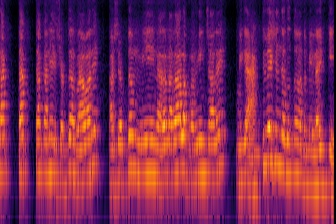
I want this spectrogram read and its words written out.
టక్ టక్ టక్ అనే శబ్దం రావాలి. ఆ శబ్దం మీ నర నరాల ప్రవహించాలి. మీకు యాక్టివేషన్ జరుగుతుందంట మీ లైఫ్కి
